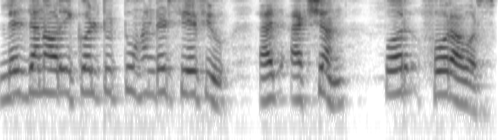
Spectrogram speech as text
less than or equal to 200 CFU as action per 4 hours.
